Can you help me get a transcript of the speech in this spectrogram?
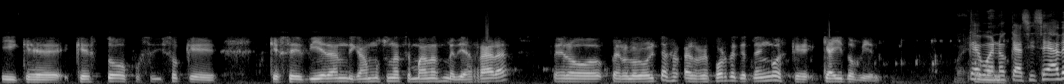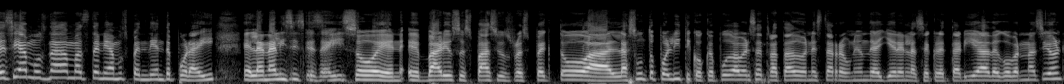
y que, que esto pues hizo que, que se dieran, digamos, unas semanas medias raras, pero pero lo- ahorita el reporte que tengo es que, que ha ido bien. Qué bueno que así sea. Decíamos, nada más teníamos pendiente por ahí el análisis que se hizo en eh, varios espacios respecto al asunto político que pudo haberse tratado en esta reunión de ayer en la Secretaría de Gobernación.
